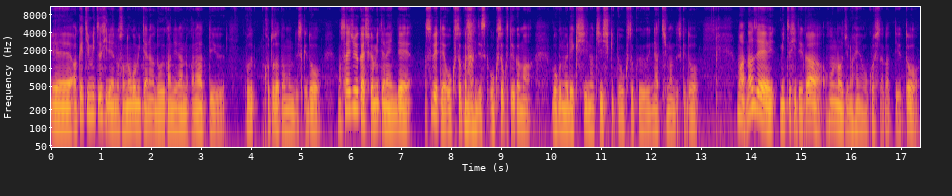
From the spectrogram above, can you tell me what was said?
えー、明智光秀のその後みたいなのはどういう感じになるのかなっていうことだと思うんですけど、まあ、最終回しか見てないんで全て憶測なんです 憶測というかまあ僕の歴史の知識と憶測になってしまうんですけどまあなぜ光秀が本能寺の変を起こしたかっていうと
